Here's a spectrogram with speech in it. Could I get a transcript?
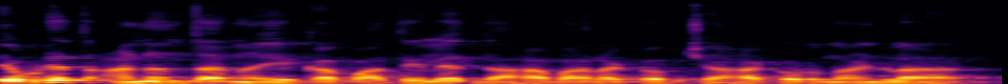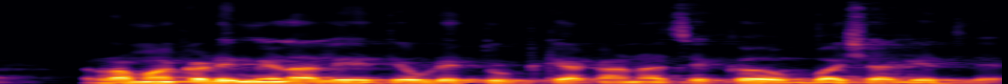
तेवढ्यात अनंतानं एका पातेल्यात दहा बारा कप चहा करून आणला. रमाकडे मिळाले तेवढे तुटक्या कानाचे कप बशा घेतल्या.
